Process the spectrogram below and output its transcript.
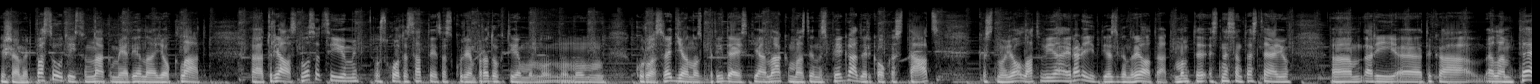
tiešām ir pasūtīts un nākamajā dienā jau klāt. Tur jālas nosacījumi, uz ko tas attiecas, kuriem produktiem un, un, un, un kuros reģionos, bet idejas, ka jā, nākamās dienas piegāde ir kaut kas tāds, kas nu jau Latvijā ir arī diezgan realitāte. Man te, es nesen testēju um, arī kā, LMT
